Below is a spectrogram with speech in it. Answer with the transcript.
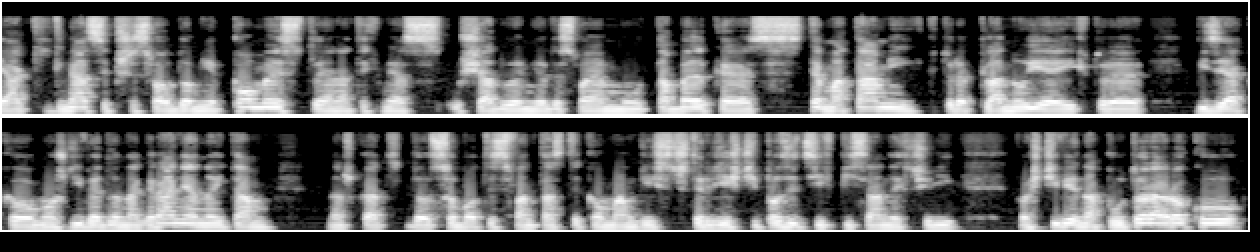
Jak Ignacy przysłał do mnie pomysł, to ja natychmiast usiadłem i odesłałem mu tabelkę z tematami, które planuję i które widzę jako możliwe do nagrania. No i tam na przykład do soboty z fantastyką mam gdzieś z 40 pozycji wpisanych, czyli właściwie na półtora roku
